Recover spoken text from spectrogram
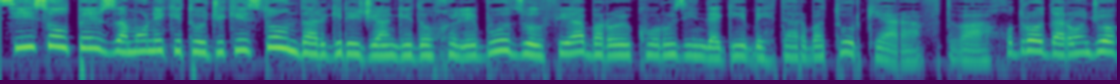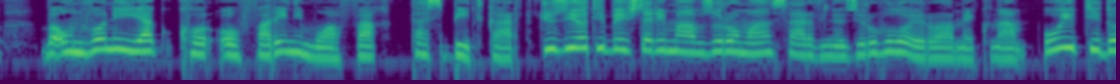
си сол пеш замоне ки тоҷикистон дар гири ҷанги дохилӣ буд зулфия барои кору зиндагӣ беҳтар ба туркия рафт ва худро дар он ҷо ба унвони як корофарини муваффақ тасбит кард. Ҷузъиёти бештари мавзӯъро ман сарвинози рӯҳулло ироа мекунам. Ӯ ибтидо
